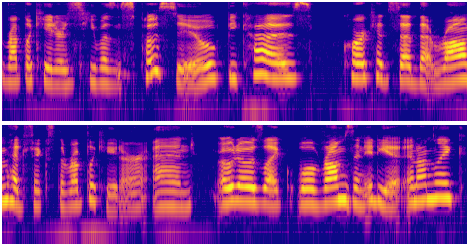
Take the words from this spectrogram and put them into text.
replicators he wasn't supposed to because Quark had said that Rom had fixed the replicator, and Odo is like, Well, Rom's an idiot. And I'm like,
